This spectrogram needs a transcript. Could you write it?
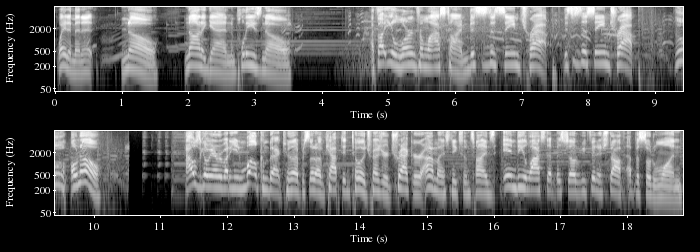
Wait a minute. No. Not again. Please no. I thought you learned from last time. This is the same trap. This is the same trap. oh no! How's it going everybody and welcome back to another episode of Captain Toad Treasure Tracker. I'm gonna sneak sometimes. In the last episode, we finished off episode one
